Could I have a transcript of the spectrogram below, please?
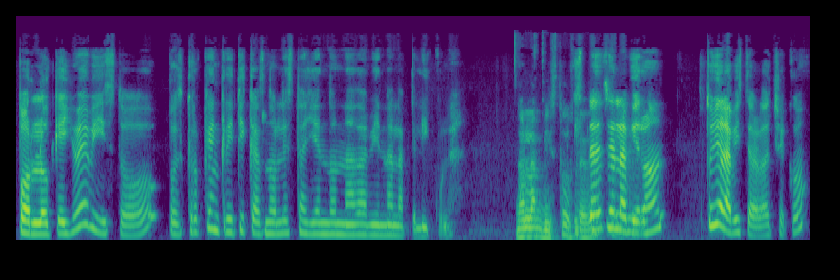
por lo que yo he visto, pues creo que en críticas no le está yendo nada bien a la película. ¿No la han visto ustedes? ¿Ustedes ya la vieron? Tú ya la viste, ¿verdad, Checo?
